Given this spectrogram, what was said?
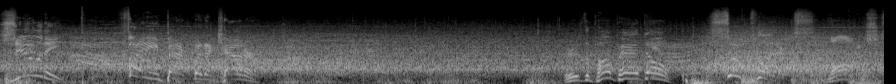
Agility. Fighting back with a counter. Here's the pump handle. Suplex. Launched.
